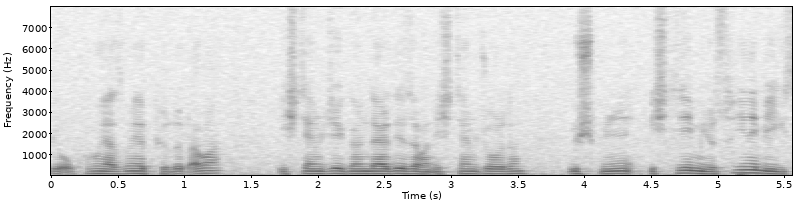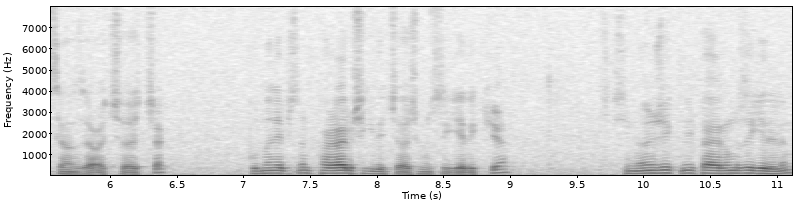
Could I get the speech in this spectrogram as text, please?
bir okuma yazma yapıyordur ama işlemciye gönderdiği zaman işlemci oradan 3000'i işleyemiyorsa yine bilgisayarınızı açığa açacak. Bunların hepsinin paralel bir şekilde çalışması gerekiyor. Şimdi öncelikle ilk ayarımıza gelelim.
